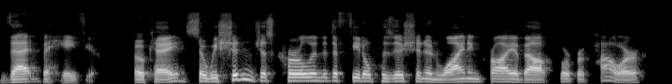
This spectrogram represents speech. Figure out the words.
that behavior. Okay. So we shouldn't just curl into the fetal position and whine and cry about corporate power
